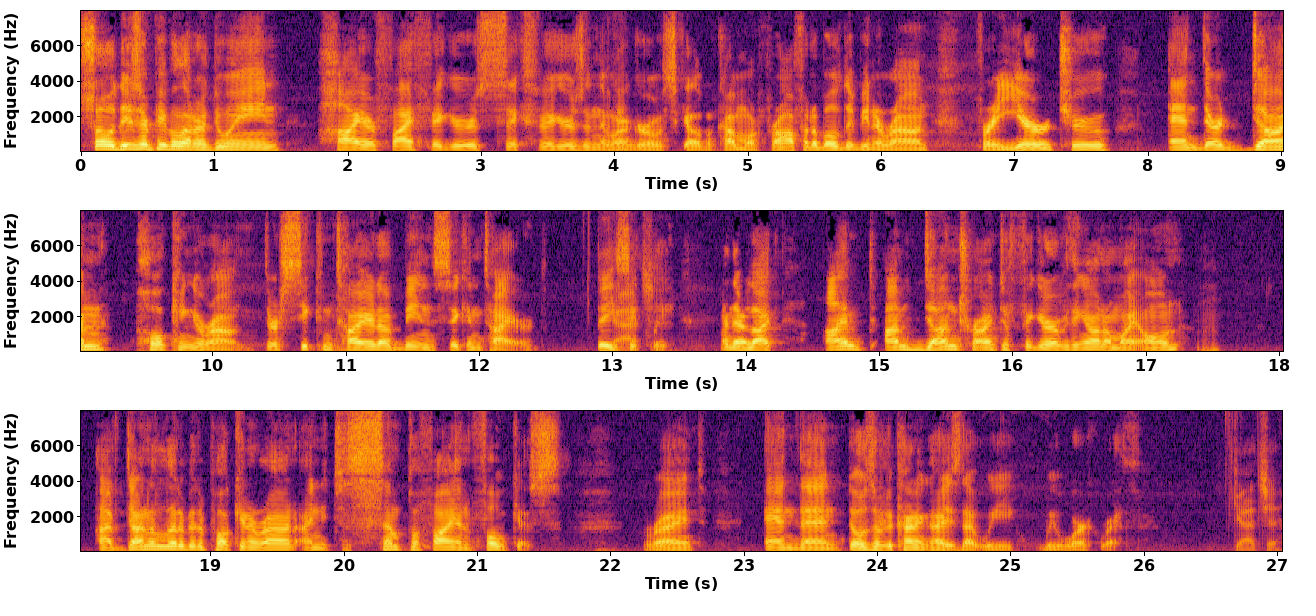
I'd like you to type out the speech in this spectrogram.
So these are people that are doing higher five figures, six figures, and they want to grow, scale, become more profitable. They've been around for a year or two, and they're done poking around. They're sick and tired of being sick and tired, basically. Gotcha. And they're like, I'm I'm done trying to figure everything out on my own. Mhm. I've done a little bit of poking around. I need to simplify and focus, right? And then those are the kind of guys that we we work with, Gotcha.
